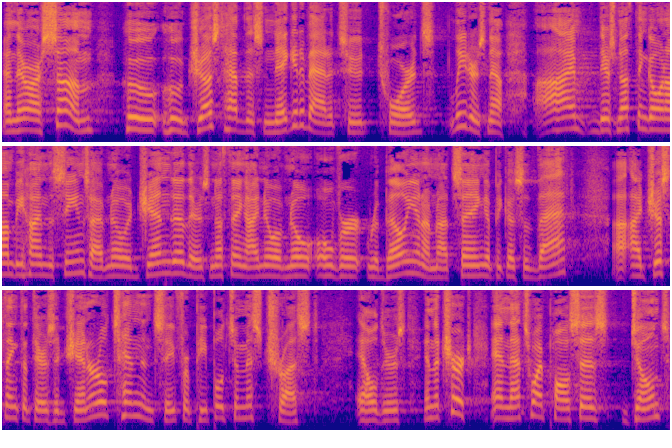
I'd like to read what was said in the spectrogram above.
And there are some who, who just have this negative attitude towards leaders. Now, I'm, there's nothing going on behind the scenes. I have no agenda. There's nothing, I know of no overt rebellion. I'm not saying it because of that. Uh, I just think that there's a general tendency for people to mistrust elders in the church. And that's why Paul says, don't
